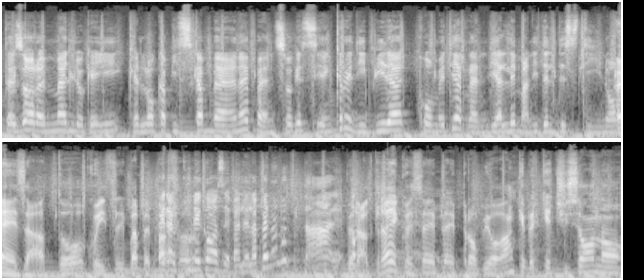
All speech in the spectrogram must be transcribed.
tesoro è meglio che, che lo capisca bene, penso che sia incredibile come ti arrendi alle mani del destino. Eh, esatto, questo, vabbè, per alcune cose vale la pena lottare. Peraltro, ok. eh, questo è, è proprio anche perché ci sono,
